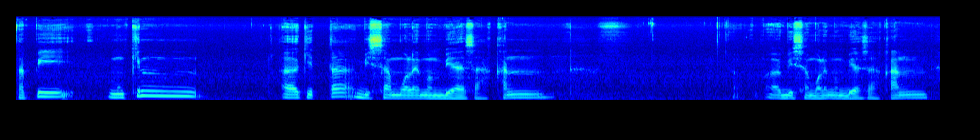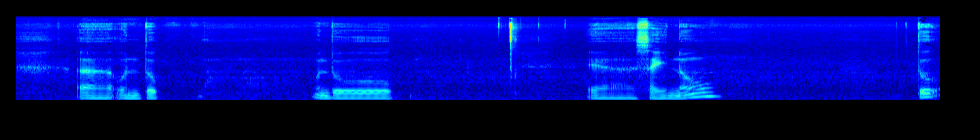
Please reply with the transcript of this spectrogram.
Tapi mungkin uh, kita bisa mulai membiasakan uh, bisa mulai membiasakan uh, untuk untuk ya say no itu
